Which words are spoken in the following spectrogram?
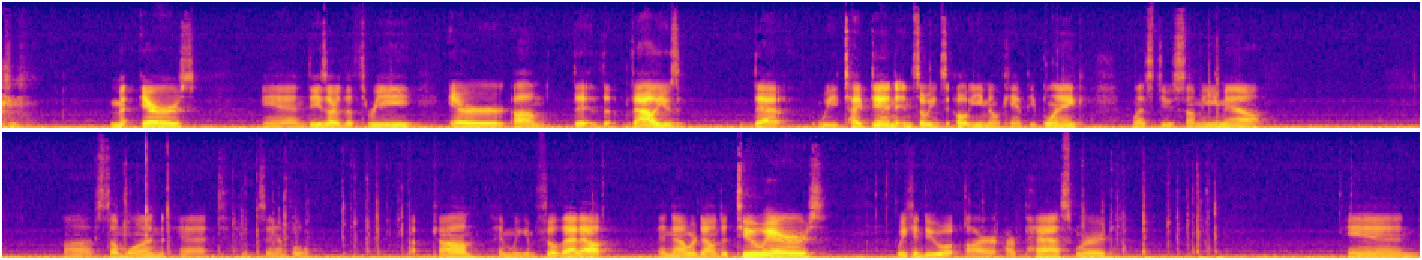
errors and these are the three error um, the, the values that we typed in and so we can say oh email can't be blank let's do some email uh, someone at example.com. and we can fill that out. And now we're down to two errors. We can do our, our password. And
